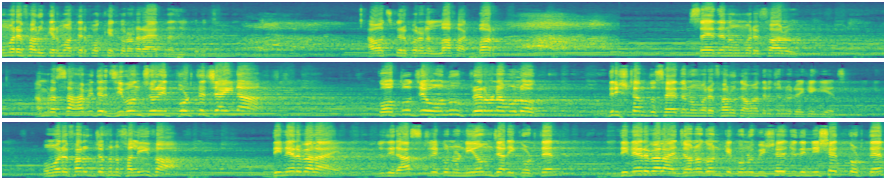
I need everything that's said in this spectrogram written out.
ওমরে ফারুকের মতের পক্ষে করোনার আয়াত নাজিল করেছে। আওয়াজ করে পড়েন, আল্লাহ আকবর। সৈয়দান ওমরে ফারুক আমরা সাহাবিদের জীবন চরিত পড়তে চাই না। কত যে অনুপ্রেরণামূলক দৃষ্টান্ত সৈয়দান ওমরে ফারুক আমাদের জন্য রেখে গিয়েছে। ওমরে ফারুক যখন খলিফা, দিনের বেলায় যদি রাষ্ট্রে কোনো নিয়ম জারি করতেন, দিনের বেলায় জনগণকে কোনো বিষয়ে যদি নিষেধ করতেন,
